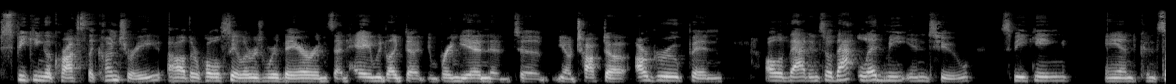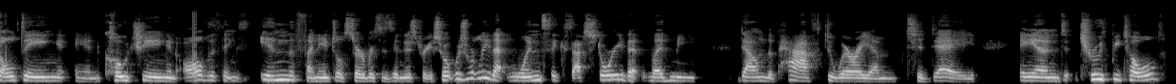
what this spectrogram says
speaking across the country. Other wholesalers were there and said, "Hey, we'd like to bring you in and to you know talk to our group and all of that." And so that led me into speaking and consulting and coaching and all the things in the financial services industry. So it was really that one success story that led me down the path to where I am today. And truth be told,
